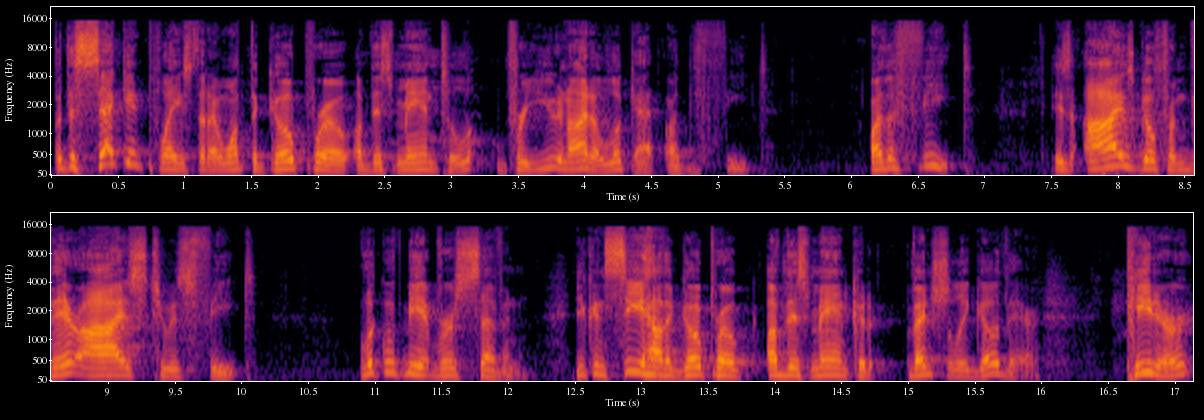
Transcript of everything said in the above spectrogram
But the second place that I want the GoPro of this man to for you and I to look at are the feet. Are the feet. His eyes go from their eyes to his feet. Look with me at verse 7. You can see how the GoPro of this man could eventually go there. Peter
